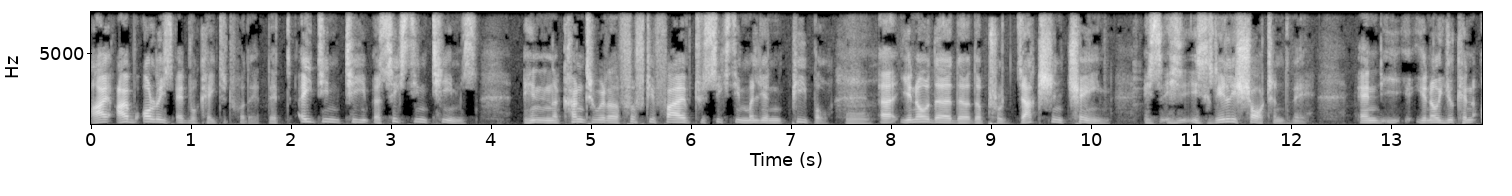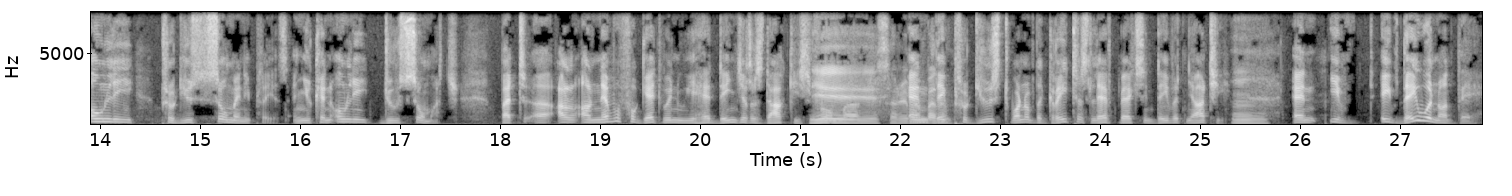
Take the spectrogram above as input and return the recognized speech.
I, I've always advocated for that, that 18 team, uh, 16 teams in a country with a 55 to 60 million people, mm. uh, you know, the, the, the production chain is, is, is really shortened there and you know you can only produce so many players and you can only do so much but uh, I'll, I'll, never forget when we had Dangerous Darkies. From, yes, uh, I remember. And they them. produced one of the greatest left backs in David Nyati. Mm. And if if they were not there,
